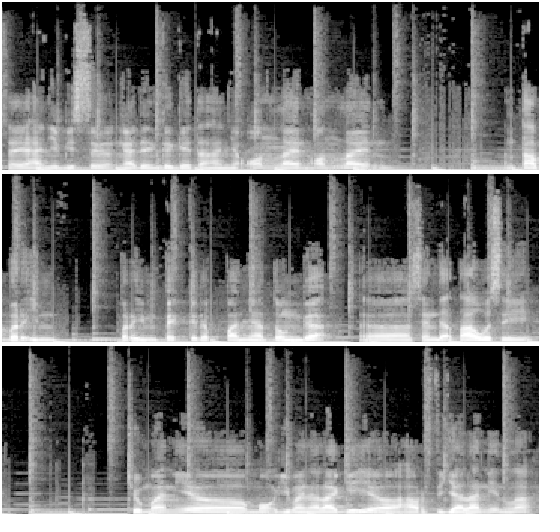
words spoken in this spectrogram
Saya hanya bisa ngadain kegiatan hanya online online. Entah berin berimpact ke depannya atau enggak eh, saya ndak tahu sih. Cuman ya mau gimana lagi ya harus dijalanin lah.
